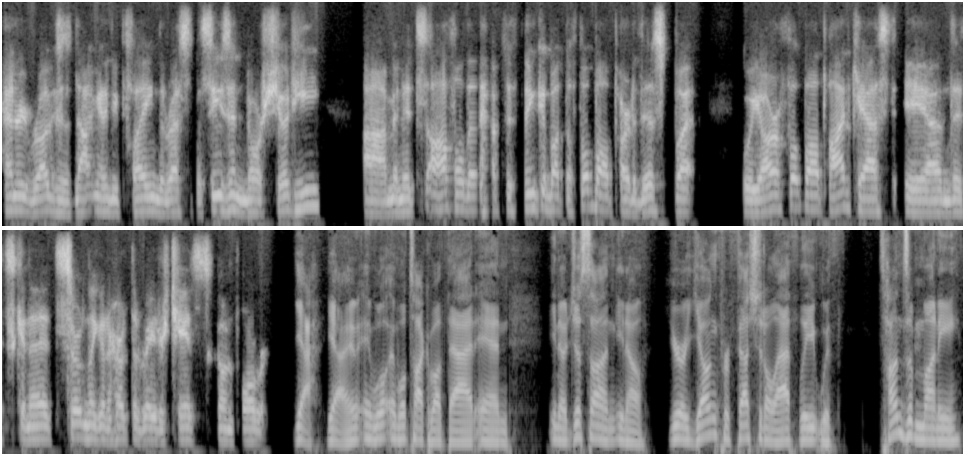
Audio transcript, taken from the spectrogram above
Henry Ruggs is not going to be playing the rest of the season, nor should he. Um, and it's awful to have to think about the football part of this, but we are a football podcast, and it's gonna it's certainly gonna hurt the Raiders' chances going forward. Yeah, yeah, and we'll and we'll talk about that. And you know, just on you know, you're a young professional athlete with tons of money.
